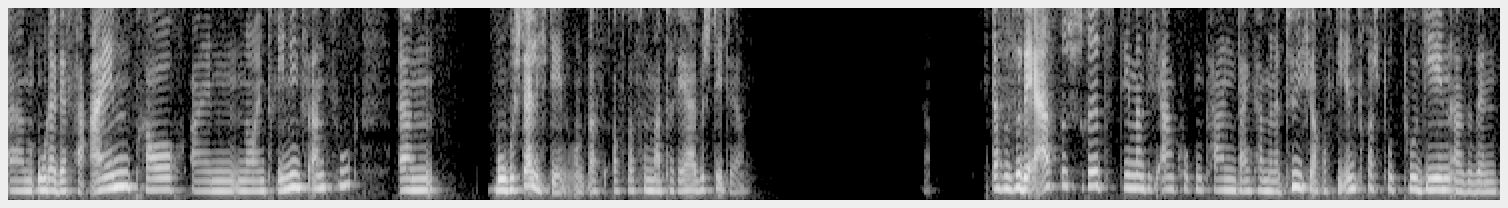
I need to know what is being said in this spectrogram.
ähm, oder der Verein braucht einen neuen Trainingsanzug, ähm, wo bestelle ich den und was, aus was für Material besteht er. Ja. Das ist so der erste Schritt, den man sich angucken kann. Dann kann man natürlich auch auf die Infrastruktur gehen. Also wenn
